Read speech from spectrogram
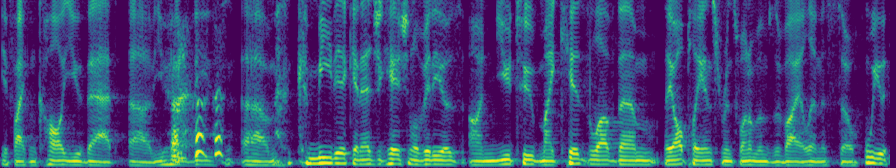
if I can call you that. Uh, you have these um, comedic and educational videos on YouTube. My kids love them. They all play instruments. One of them is a violinist, so we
